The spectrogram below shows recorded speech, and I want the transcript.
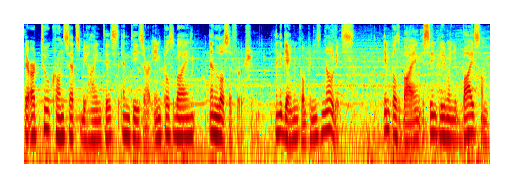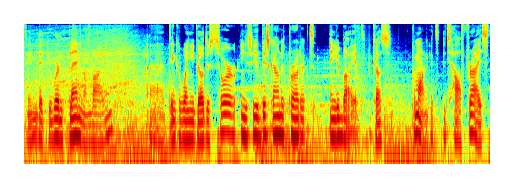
There are two concepts behind this and these are impulse buying and loss aversion. And the gaming companies know this. Impulse buying is simply when you buy something that you weren't planning on buying. Uh, think of when you go to the store and you see a discounted product and you buy it because come on, it's, it's half priced.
